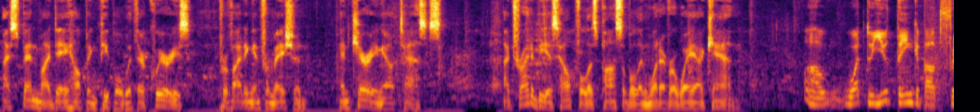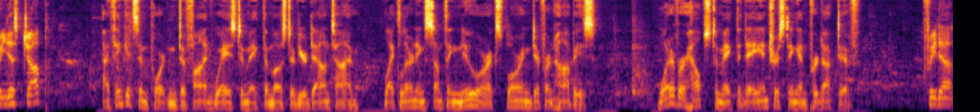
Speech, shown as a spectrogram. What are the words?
I spend my day helping people with their queries, providing information, and carrying out tasks. I try to be as helpful as possible in whatever way I can. Uh, what do you think about Frieda's job? I think it's important to find ways to make the most of your downtime, like learning something new or exploring different hobbies. Whatever helps to make the day interesting and productive. Frieda,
